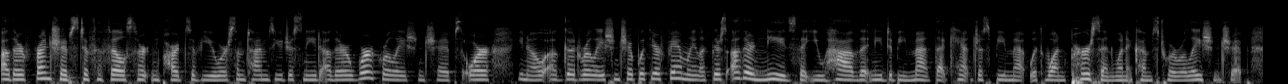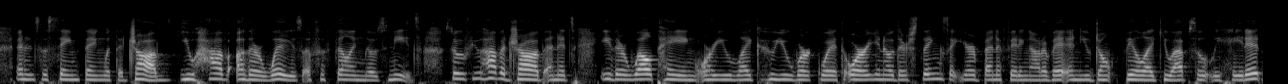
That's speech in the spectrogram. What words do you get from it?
other friendships to fulfill certain parts of you or sometimes you just need other work relationships or you know a good relationship with your family. Like there's other needs that you have that need to be met that can't just be met with one person when it comes to a relationship. And it's the same thing with the job. You have other ways of fulfilling those needs. So if you have a job and it's either well paying or you like who you work with or you know there's things that you're benefiting out of it and you don't feel like you absolutely hate it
